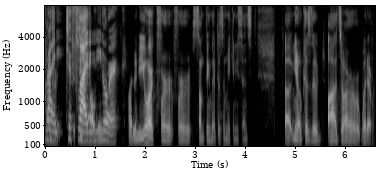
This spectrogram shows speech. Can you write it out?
Right. To fly to New York. fly to New York for for something that doesn't make any sense, uh, you know, because the odds are whatever.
